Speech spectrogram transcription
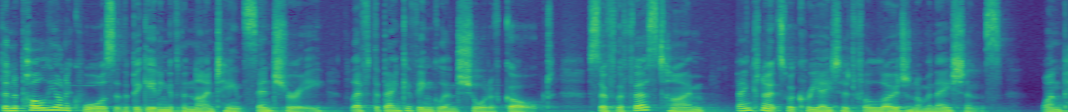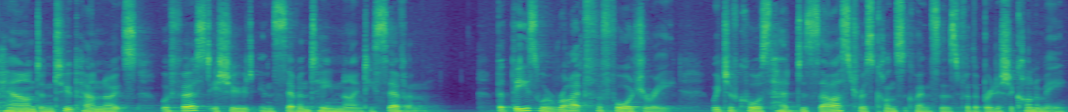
The Napoleonic Wars at the beginning of the 19th century left the Bank of England short of gold. So, for the first time, banknotes were created for low denominations. One pound and two pound notes were first issued in 1797. But these were ripe for forgery, which of course had disastrous consequences for the British economy.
